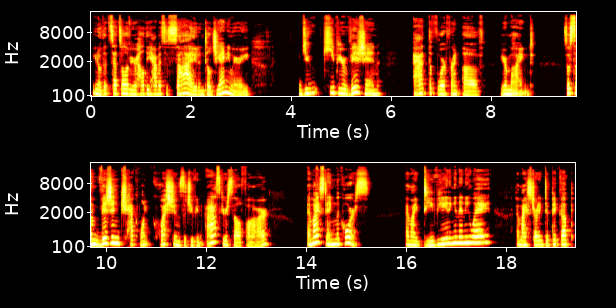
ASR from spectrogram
you know, that sets all of your healthy habits aside until January. You keep your vision at the forefront of your mind. So, some vision checkpoint questions that you can ask yourself are Am I staying the course? Am I deviating in any way? Am I starting to pick up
